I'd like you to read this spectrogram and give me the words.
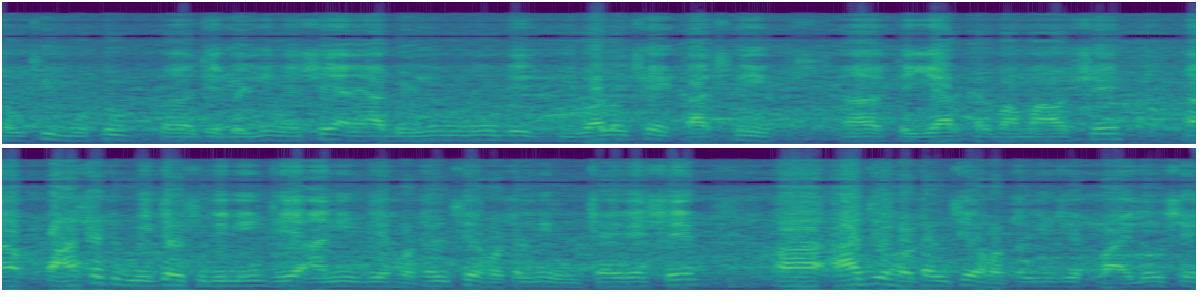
સૌથી મોટું જે બિલ્ડિંગ હશે અને આ બિલ્ડિંગની જે દિવાલો છે કાચની તૈયાર કરવામાં આવશે. પાસઠ મીટર સુધીની જે આની જે હોટલ છે, હોટલની ઊંચાઈ રહેશે. આ જે હોટલ છે, હોટલનો જે ફાયદો છે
